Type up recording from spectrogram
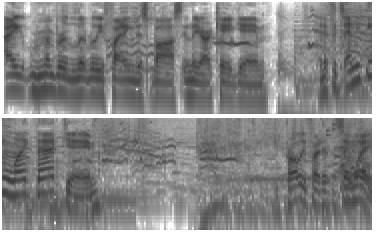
I remember literally fighting this boss in the arcade game. And if it's anything like that game, you probably fight it the same way.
